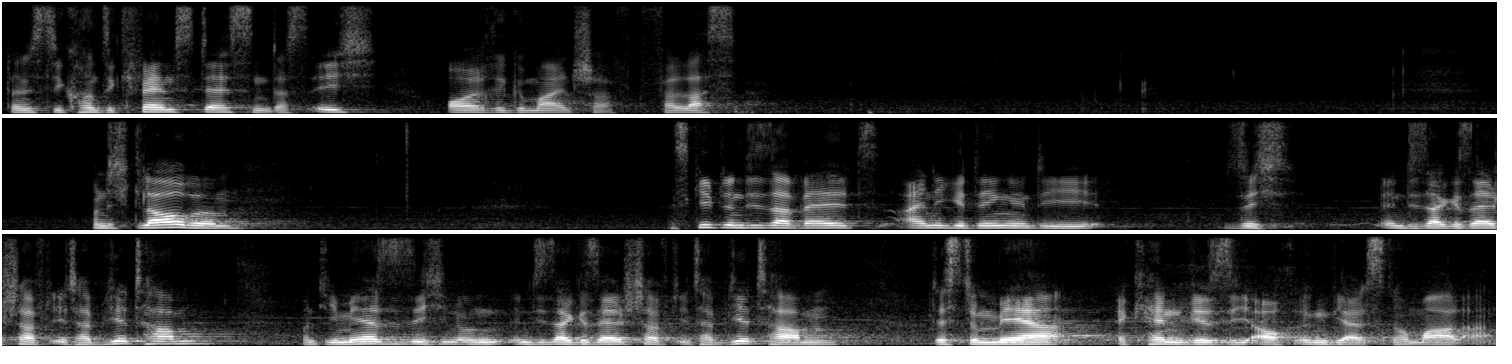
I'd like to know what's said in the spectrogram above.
Dann ist die Konsequenz dessen, dass ich eure Gemeinschaft verlasse. Und ich glaube, es gibt in dieser Welt einige Dinge, die sich in dieser Gesellschaft etabliert haben. Und je mehr sie sich in, in dieser Gesellschaft etabliert haben, desto mehr erkennen wir sie auch irgendwie als normal an.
